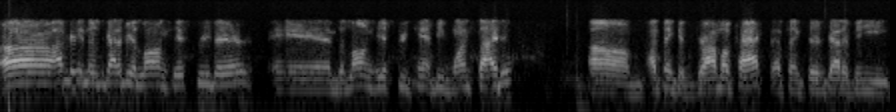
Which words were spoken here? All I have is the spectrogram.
Uh, I mean, there's got to be a long history there, and the long history can't be one sided. Um, I think it's drama packed. I think there's got to be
